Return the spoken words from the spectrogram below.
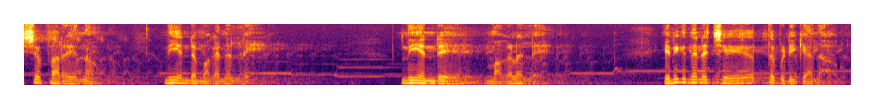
ഈശോ പറയുന്നു നീ എന്റെ മകനല്ലേ. നീ എന്റെ മകളല്ലേ. എനിക്ക് നിന്നെ ചേർത്ത് പിടിക്കാനാവും.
